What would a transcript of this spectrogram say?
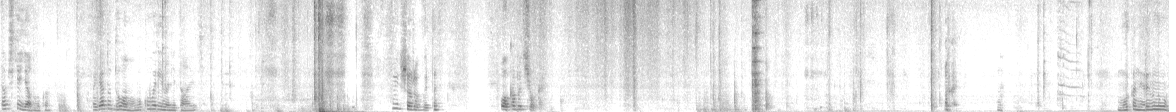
Там ж є яблука. А я додому, бо комарі налітають. Ну і що робити? О, кабачок. Мурка не ревнуй.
